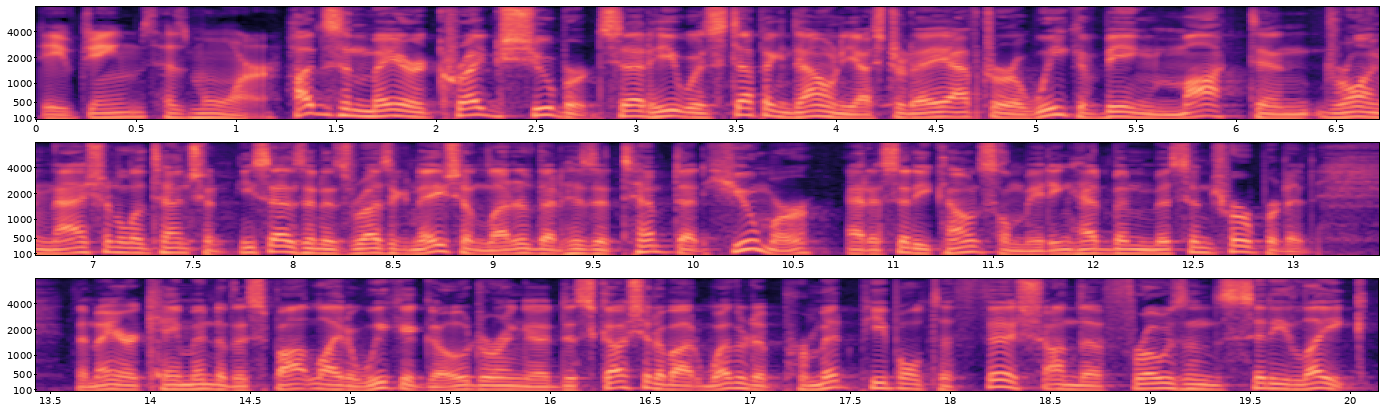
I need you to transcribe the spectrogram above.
Dave James has more. Hudson Mayor Craig Shubert said he was stepping down yesterday after a week of being mocked and drawing national attention. He says in his resignation letter that his attempt at humor at a city council meeting had been misinterpreted. The mayor came into the spotlight a week ago during a discussion about whether to permit people to fish on the frozen city lake.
